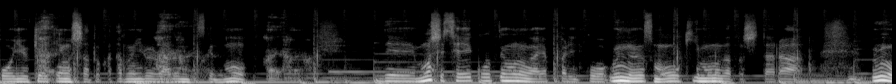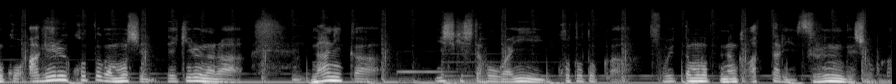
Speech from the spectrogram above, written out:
こういう経験をしたとか、はい、多分いろいろあるんですけども、はいはいはい、でもし成功というものがやっぱりこう運の要素も大きいものだとしたら、運をこう上げることがもしできるなら、何か意識した方がいいこととかそういったものって何かあったりするんでしょうか？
